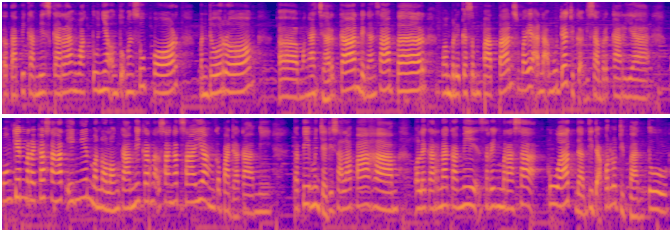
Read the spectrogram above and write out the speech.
tetapi kami sekarang waktunya untuk mensupport, mendorong, eh, mengajarkan dengan sabar, memberi kesempatan supaya anak muda juga bisa berkarya. Mungkin mereka sangat ingin menolong kami karena sangat sayang kepada kami, tapi menjadi salah paham oleh karena kami sering merasa kuat dan tidak perlu dibantu.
